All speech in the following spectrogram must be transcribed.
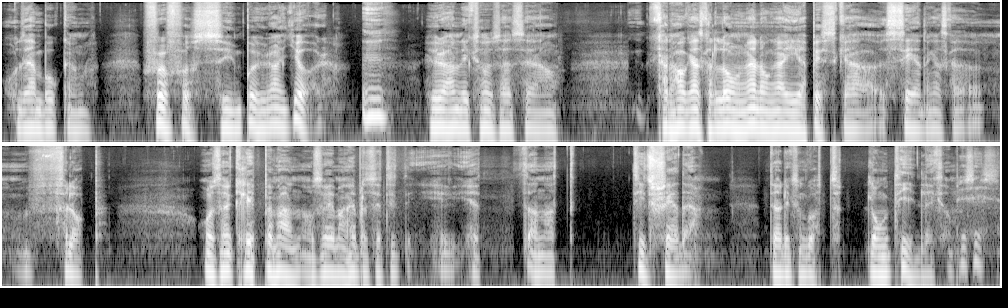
och den boken för att få syn på hur han gör. Mm. Hur han liksom så att säga kan ha ganska långa, långa episka scener, ganska förlopp. Och sen klipper man och så är man helt plötsligt i ett annat tidsskede. Det har liksom gått lång tid. Liksom. Precis.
